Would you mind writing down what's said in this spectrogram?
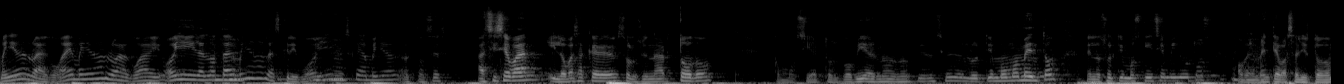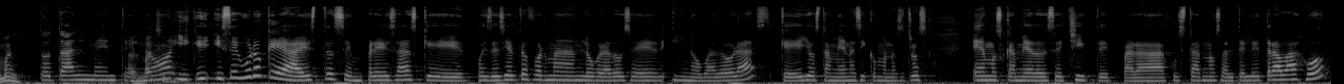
Mañana lo hago, ay, mañana lo hago, ay, oye, y la nota de mañana la escribo, oye, es que mañana. Entonces, así se van y lo vas a querer solucionar todo como ciertos gobiernos lo quieren hacer en el último momento, en los últimos 15 minutos, obviamente va a salir todo mal. Totalmente, ¿no? Y, y, seguro que a estas empresas que pues de cierta forma han logrado ser innovadoras, que ellos también, así como nosotros hemos cambiado ese chip de, para ajustarnos al teletrabajo,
